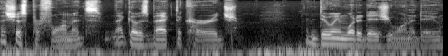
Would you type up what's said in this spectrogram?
that's just performance. That goes back to courage and doing what it is you want to do.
